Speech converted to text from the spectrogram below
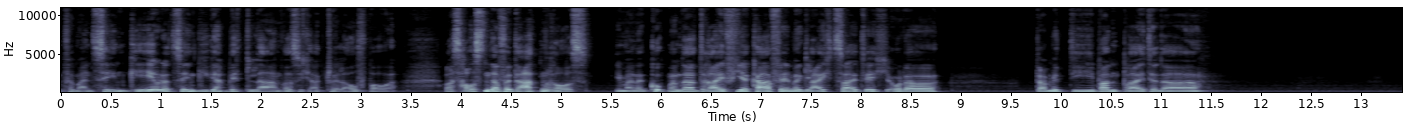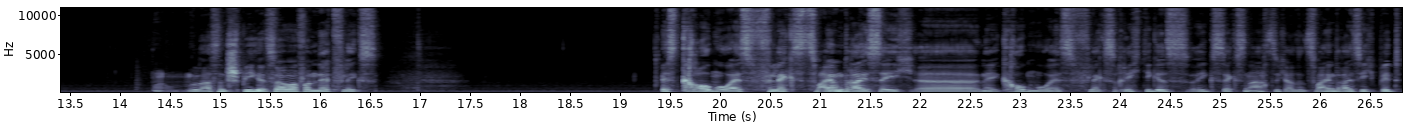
für mein 10G oder 10 Gigabit LAN, was ich aktuell aufbaue. Was haust denn da für Daten raus? Ich meine, guckt man da drei 4K-Filme gleichzeitig oder damit die Bandbreite da. Oder ist ein Spiegelserver von Netflix ist Chrome OS Flex 32, äh, nee, Chrome OS Flex richtiges x86, also 32-Bit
